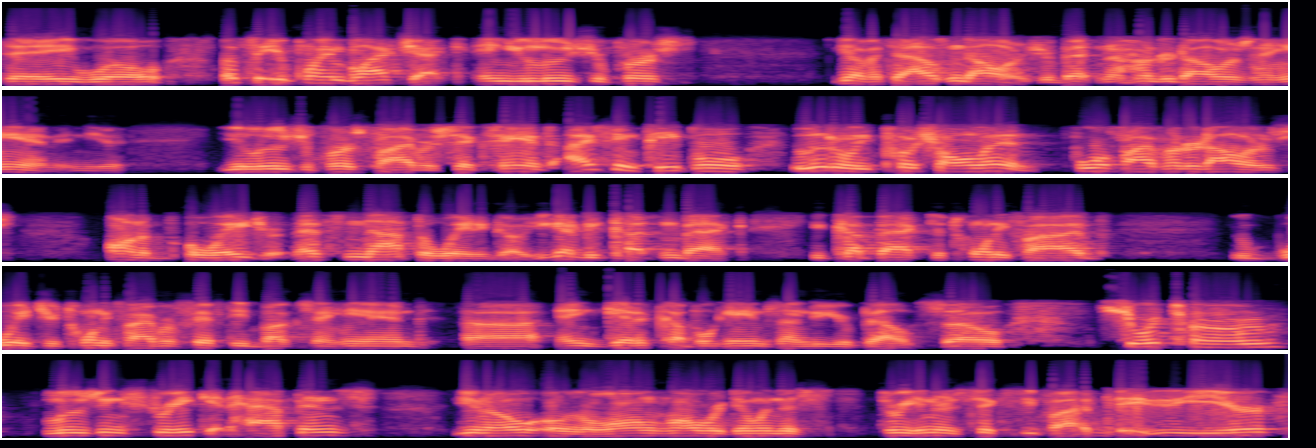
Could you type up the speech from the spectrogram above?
they will let's say you're playing blackjack and you lose your first you have a thousand dollars you're betting a hundred dollars a hand and you you lose your first five or six hands. I've seen people literally push all in four or five hundred dollars on a, a wager. That's not the way to go. You got to be cutting back. You cut back to 25 you wager 25 or 50 bucks a hand uh, and get a couple games under your belt. So short term losing streak it happens you know, over the long haul, we're doing this 365 days a year.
